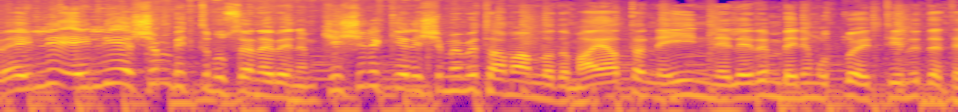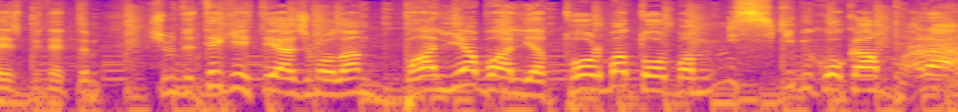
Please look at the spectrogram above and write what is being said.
Ve 50, 50 yaşım bitti bu sene benim. Kişilik gelişimimi tamamladım. Hayatta neyin nelerin beni mutlu ettiğini de tespit ettim. Şimdi tek ihtiyacım olan balya balya, torba torba, mis gibi kokan para.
